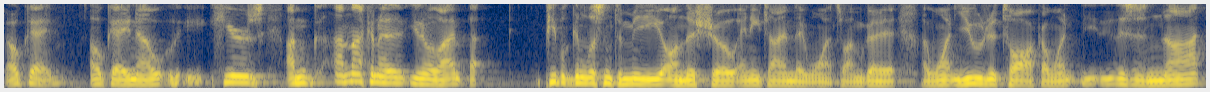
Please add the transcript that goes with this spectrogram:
Okay. Okay. Now here's I'm I'm not going to you know I'm. People can listen to me on this show anytime they want. So I'm gonna. I want you to talk. I want. This is not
